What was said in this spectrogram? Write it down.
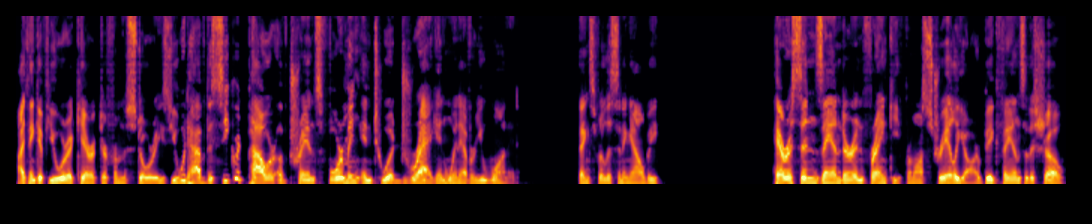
I think if you were a character from the stories, you would have the secret power of transforming into a dragon whenever you wanted. Thanks for listening, Albie. Harrison, Xander, and Frankie from Australia are big fans of the show.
